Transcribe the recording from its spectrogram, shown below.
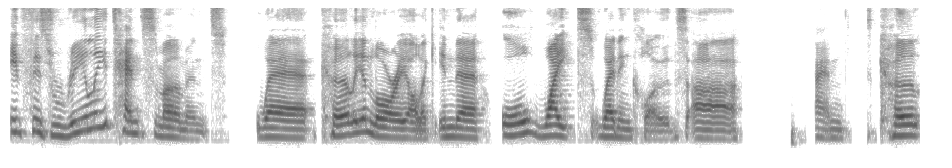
it's this really tense moment where Curly and Laurie are like in their all white wedding clothes, uh, and Cur-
